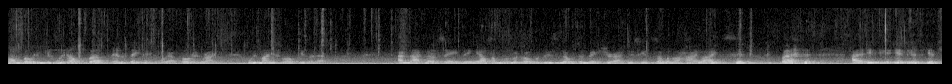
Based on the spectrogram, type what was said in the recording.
on voting. If we don't vote, and if they take away our voting rights, we might as well give it up. I'm not gonna say anything else, I'm gonna look over these notes and make sure I just hit some of the highlights. But I, it, it, it, it's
